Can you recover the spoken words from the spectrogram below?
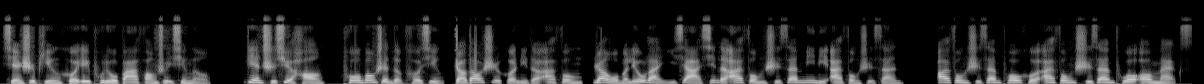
显示屏和 A P 六八防水性能、电池续航。Promotion 等特性，找到适合你的 iPhone。让我们浏览一下新的 iPhone 十三 mini、iPhone 十三、iPhone 十三 Pro 和 iPhone 十三 Pro Max，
